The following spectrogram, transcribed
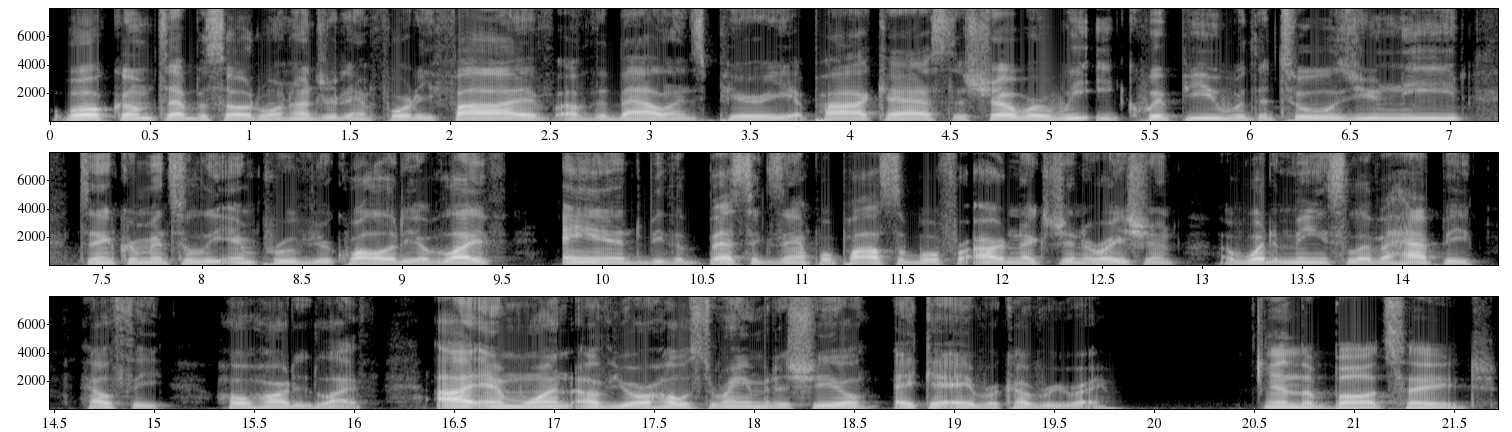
Welcome to episode 145 of the Balance Period podcast, the show where we equip you with the tools you need to incrementally improve your quality of life and be the best example possible for our next generation of what it means to live a happy, healthy, wholehearted life. I am one of your hosts, Raymond Ashiel, aka Recovery Ray. And the Bald Sage.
